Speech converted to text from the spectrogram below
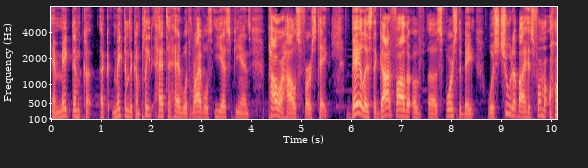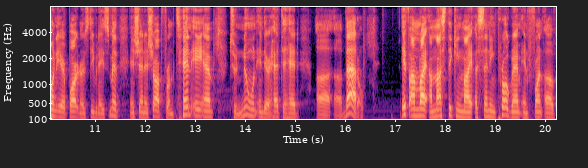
and make them co- uh, make them the complete head-to-head with rivals ESPN's powerhouse First Take. Bayless, the godfather of uh, sports debate, was chewed up by his former on-air partners Stephen A. Smith and Shannon Sharpe from 10 a.m. to noon in their head-to-head uh, uh battle if I'm right, I'm not sticking my ascending program in front of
